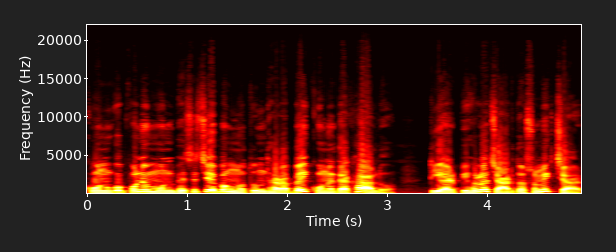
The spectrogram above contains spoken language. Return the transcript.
কোন গোপনে মন ভেসেছে এবং নতুন ধারাবাহিক কোণে দেখা আলো? টিআরপি হলো চার দশমিক চার।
